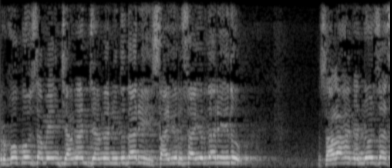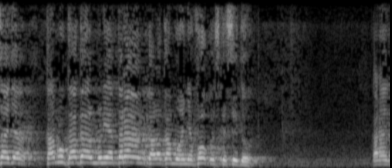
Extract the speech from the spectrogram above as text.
berfokus sama yang jangan-jangan itu tadi, sayur-sayur tadi itu. Kesalahan dan dosa saja. Kamu gagal melihat terang kalau kamu hanya fokus ke situ. Karena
